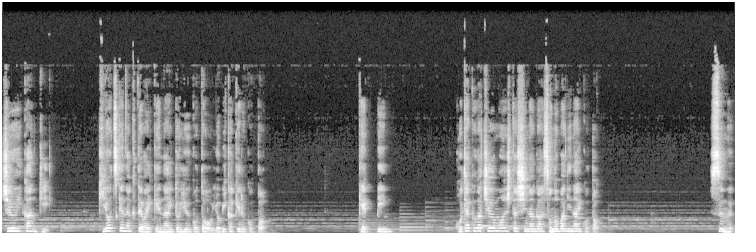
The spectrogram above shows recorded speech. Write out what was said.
注意喚起、気をつけなくてはいけないということを呼びかけること。欠品、顧客が注文した品がその場にないこと。住む、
